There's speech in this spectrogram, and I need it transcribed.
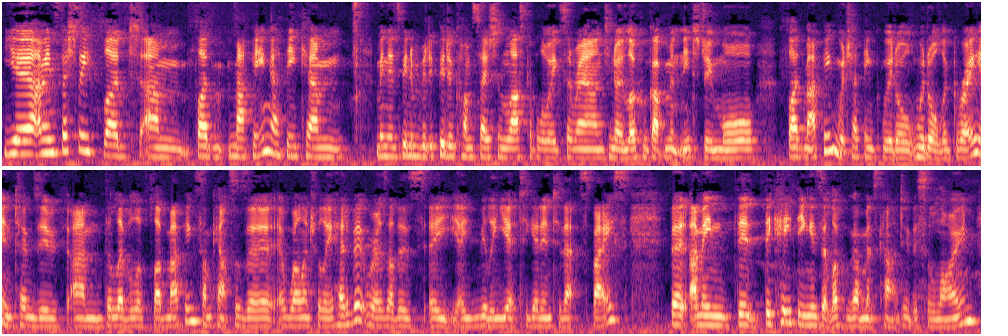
Yeah, I mean, especially flood um, flood mapping. I think, um, I mean, there's been a bit, a bit of conversation in the last couple of weeks around, you know, local government need to do more flood mapping, which I think we'd all would all agree in terms of um, the level of flood mapping. Some councils are, are, well and truly ahead of it, whereas others are, are really yet to get into that space. But I mean, the, the key thing is that local governments can't do this alone.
